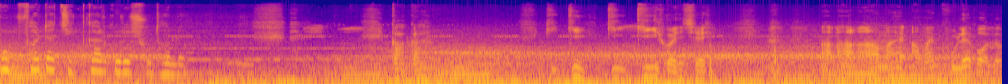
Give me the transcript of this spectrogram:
বুক ফাটা চিৎকার করে শুধলো। কাকা কি কি কি কি হয়েছে? আ- আ- আমায় আমায় খুলে বলো।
